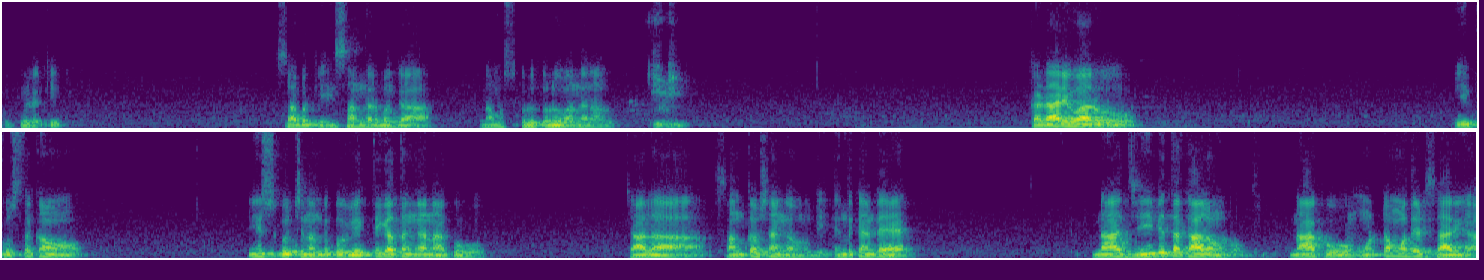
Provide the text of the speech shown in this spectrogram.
ముఖ్యులకి సభకి ఈ సందర్భంగా నమస్కృతులు వందనాలు. కడారి వారు ఈ పుస్తకం తీసుకొచ్చినందుకు వ్యక్తిగతంగా నాకు చాలా సంతోషంగా ఉంది. ఎందుకంటే నా జీవిత కాలంలో నాకు మొట్టమొదటిసారిగా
